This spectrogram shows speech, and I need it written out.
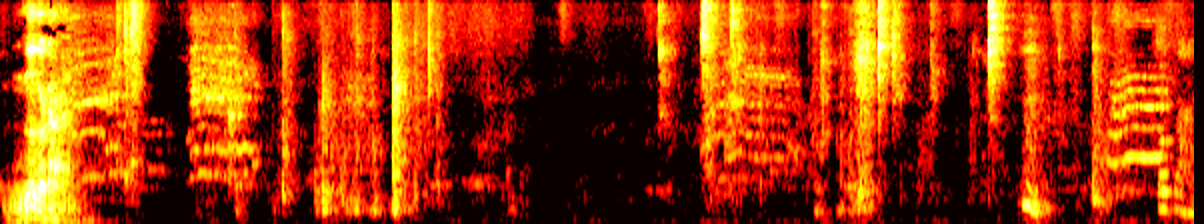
ngứa cả tai tốt là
